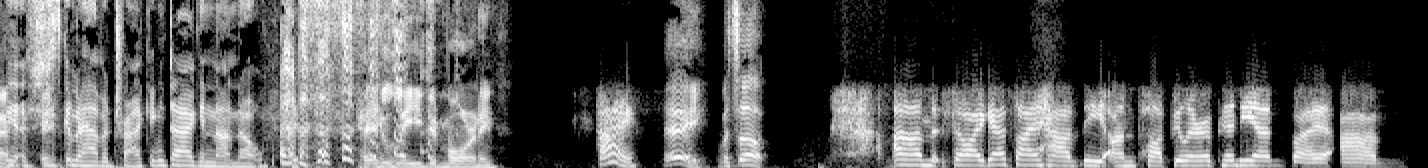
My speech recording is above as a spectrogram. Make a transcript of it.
Yeah, she's going to have a tracking tag and not know. Hey, Lee. Good morning. Hi. Hey, what's up? Um, so I guess I have the unpopular opinion, but um,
